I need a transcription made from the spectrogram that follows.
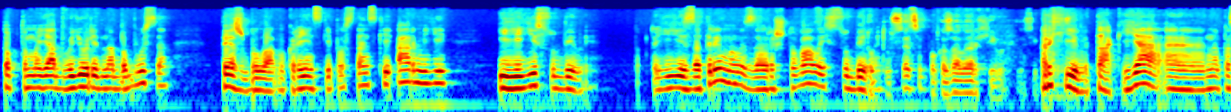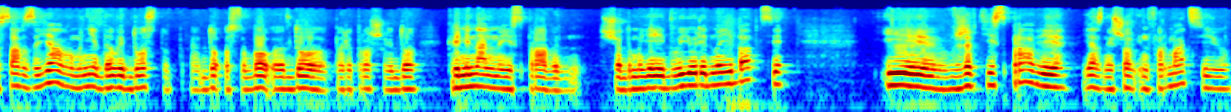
тобто моя двоюрідна бабуся, теж була в Українській повстанській армії і її судили. Тобто її затримали, заарештували і судили. Тобто все це показали архіви. Архіви, так. Я е, написав заяву, мені дали доступ е, до особо, е, до, перепрошую, до кримінальної справи щодо моєї двоюрідної бабці. І вже в тій справі я знайшов інформацію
